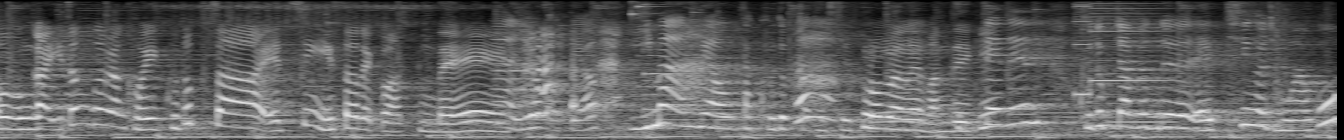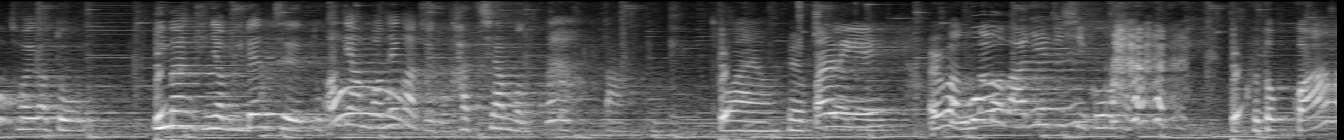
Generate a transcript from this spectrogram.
어, 뭔가 이 정도면 거의 구독자 애칭이 있어야 될 것 같은데. 아, 이런 거 어때요? 2만 명 딱 구독자 됐을 때 그러면은 만들기? 그때는 구독자분들 애칭을 정하고 저희가 또 2만 기념 이벤트 또 크게 한번 해가지고 같이 한번 딱 이렇게 좋아요. 그럼 빨리 얼마 안 홍보도 많이 해주시고 구독과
